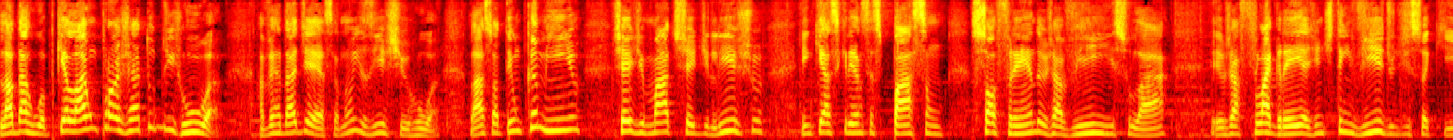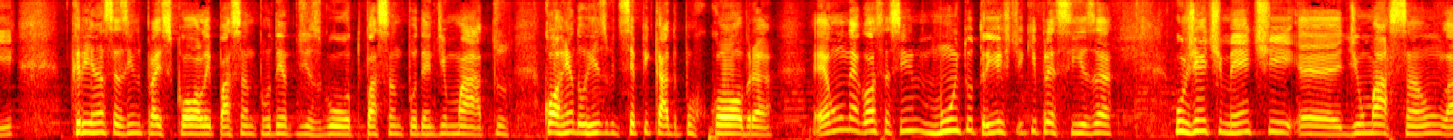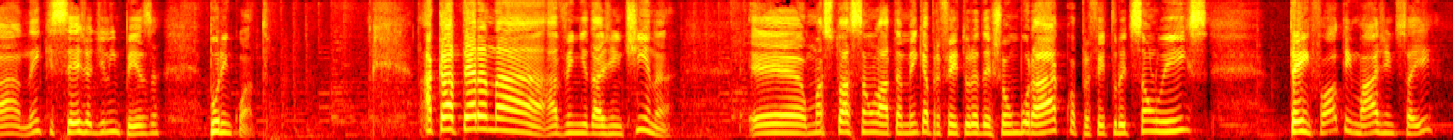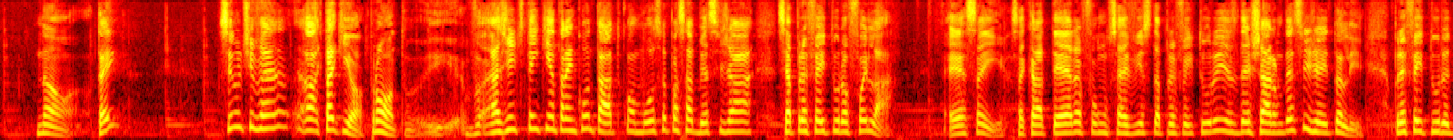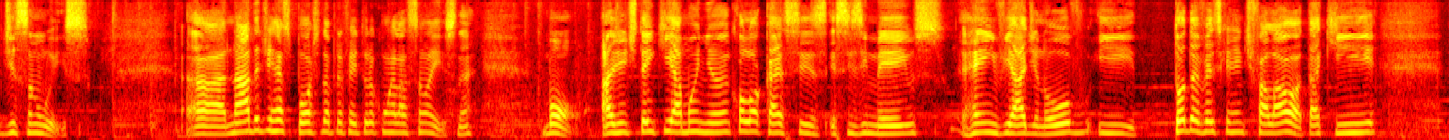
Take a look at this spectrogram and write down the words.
lá da rua, porque lá é um projeto de rua. A verdade é essa, não existe rua. Lá só tem um caminho cheio de mato, cheio de lixo, em que as crianças passam sofrendo. Eu já vi isso lá, eu já flagrei, a gente tem vídeo disso aqui crianças indo para a escola e passando por dentro de esgoto, passando por dentro de mato, correndo o risco de ser picado por cobra. É um negócio assim muito triste que precisa urgentemente é, de uma ação lá, nem que seja de limpeza, por enquanto. A cratera na Avenida Argentina é uma situação lá também que a prefeitura deixou um buraco, a prefeitura de São Luís. Tem foto, imagem disso aí? Não, tem? Se não tiver, ah, tá aqui, ó, pronto. A gente tem que entrar em contato com a moça para saber se já se a prefeitura foi lá. É essa aí. Essa cratera foi um serviço da prefeitura e eles deixaram desse jeito ali. Prefeitura de São Luís. Ah, nada de resposta da prefeitura com relação a isso, né? Bom, a gente tem que amanhã colocar esses, esses e-mails, reenviar de novo e toda vez que a gente falar, ó, tá aqui,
